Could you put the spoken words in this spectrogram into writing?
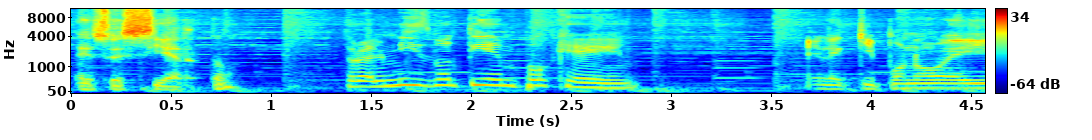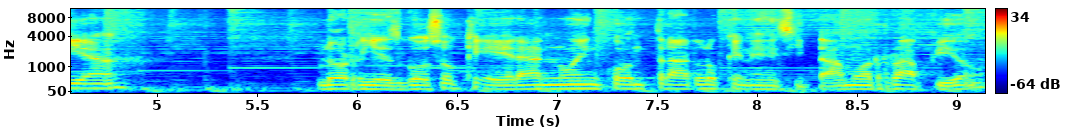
Eso es cierto. Pero al mismo tiempo que... El equipo no veía lo riesgoso que era no encontrar lo que necesitábamos rápido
